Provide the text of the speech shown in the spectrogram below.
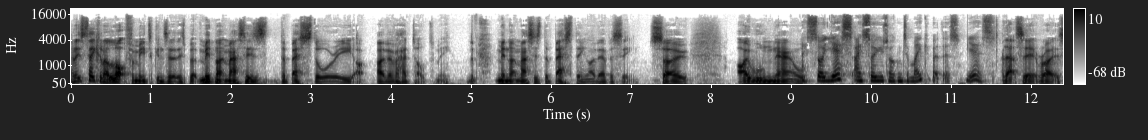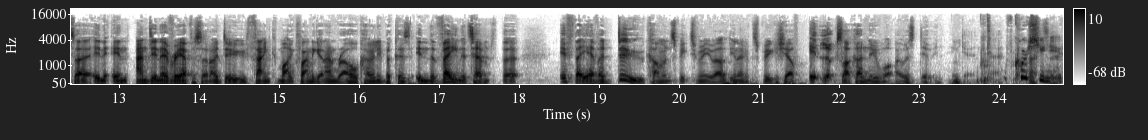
and it's taken a lot for me to consider this, but Midnight Mass is the best story I've ever had told to me. The Midnight Mass is the best thing I've ever seen. So I will now. I saw. Yes, I saw you talking to Mike about this. Yes. That's it, right? So in in and in every episode, I do thank Mike Flanagan and Rahul Kohli because in the vain attempt that if they ever do come and speak to me about you know the spooky shelf, it looks like I knew what I was doing in getting there. Of course you uh, knew.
